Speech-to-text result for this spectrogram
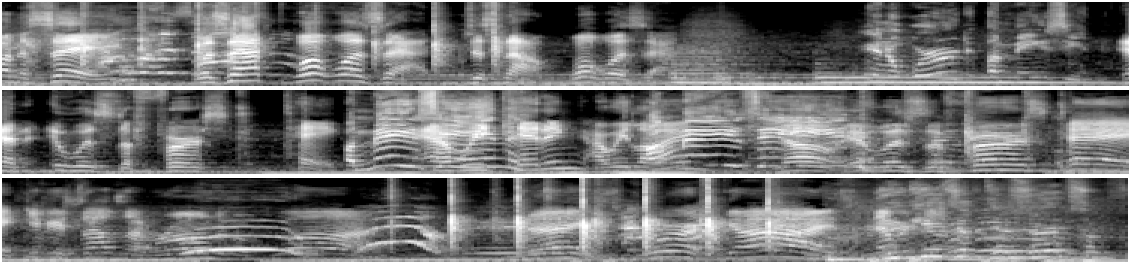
want to say, was that, what was that just now? What was that? In a word, amazing. And it was the first take. Amazing! Are we kidding? Are we lying? Amazing! No, it was the first take. Give yourselves a round of applause. Nice work, guys. Never You kids have deserved some friends.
